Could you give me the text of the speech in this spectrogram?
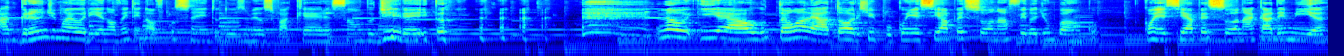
a grande maioria, 99% dos meus paqueras são do direito. Não, e é algo tão aleatório, tipo, conheci a pessoa na fila de um banco, conheci a pessoa na academia,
